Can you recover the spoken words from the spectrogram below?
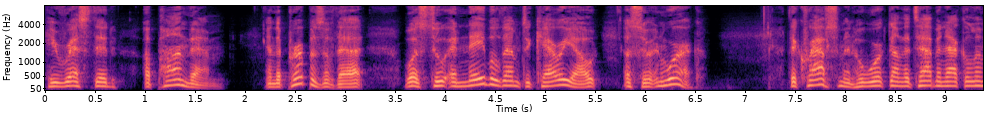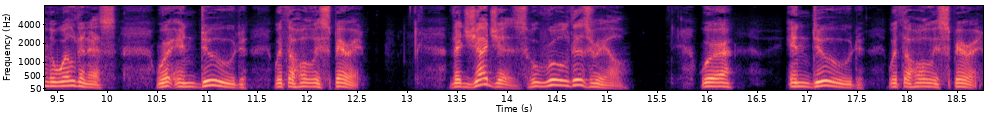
He rested upon them. And the purpose of that was to enable them to carry out a certain work. The craftsmen who worked on the tabernacle in the wilderness were endued with the Holy Spirit. The judges who ruled Israel were endued with the Holy Spirit.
